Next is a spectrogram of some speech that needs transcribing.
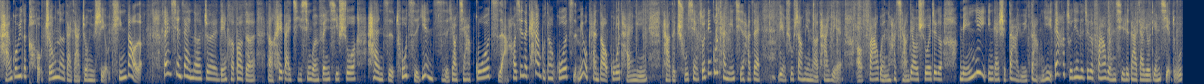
韩国瑜的口中呢，大家终于是有听到了。但是现在呢，这联合报的呃黑白级新闻分析说汉。子秃子燕子要加郭子啊！好，现在看不到郭子，没有看到郭台铭他的出现。昨天郭台铭其实他在脸书上面呢，他也呃发文，他强调说这个民意应该是大于党意。但他昨天的这个发文，其实大家有点解读，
